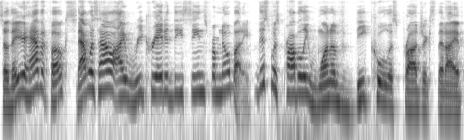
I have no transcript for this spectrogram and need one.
So there you have it, folks. That was how I recreated these scenes from Nobody. This was probably one of the coolest projects that I have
